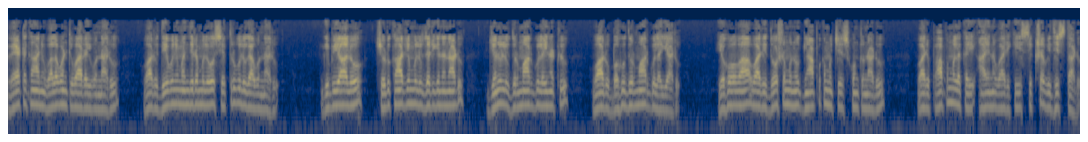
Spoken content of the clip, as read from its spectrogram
వేటకాని వల వంటి వారై ఉన్నారు. వారు దేవుని మందిరములో శత్రువులుగా ఉన్నారు. గిబియాలో చెడు కార్యములు జరిగిన నాడు జనులు దుర్మార్గులైనట్లు వారు బహు దుర్మార్గులయ్యారు. యహోవా వారి దోషమును జ్ఞాపకము చేసుకుంటున్నాడు. వారి పాపములకై ఆయన వారికి శిక్ష విధిస్తాడు.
